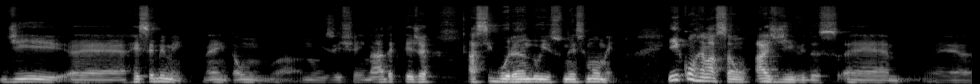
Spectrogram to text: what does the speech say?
de é, recebimento. Né? Então, não existe aí nada que esteja assegurando isso nesse momento. E com relação às dívidas é, é,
